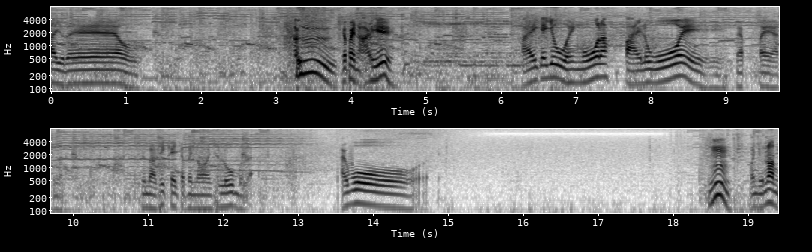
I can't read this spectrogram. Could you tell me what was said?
ยอยู่แล้วเออจะไปไหนใครจะอยู่ให้งูละไปละโว้ยแบบแปดนะ เป็นแบบที่แกจะไปนอนฉันรู้หมดแหละไอโวอืม มันอยู่นั่น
